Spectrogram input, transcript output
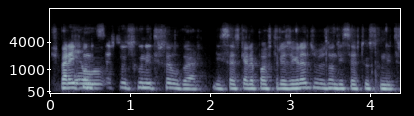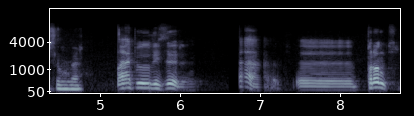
Espera aí, Eu- quando disseste o segundo e terceiro lugar. Disseste que era para os três grandes, mas não disseste o segundo e terceiro lugar. Ah, é para eu dizer. Ah, eh, pronto.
